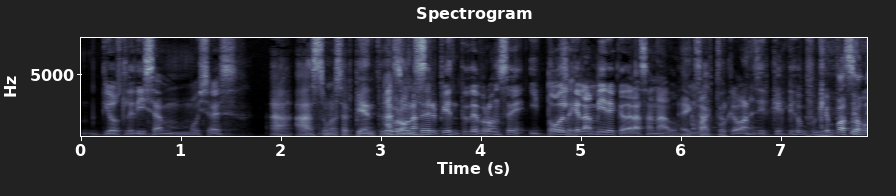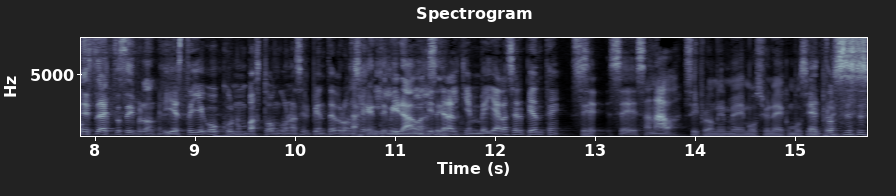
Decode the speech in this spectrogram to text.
Dios le dice a Moisés, ah, haz una serpiente de haz una bronce. serpiente de bronce y todo el Sí. que la mire quedará sanado. Nomás Exacto. porque van a decir, ¿qué, qué, qué pasó? Exacto, sí, perdón. y este llegó con un bastón con una serpiente de bronce. gente y, miraba, y sí. literal, quien veía la serpiente Sí. se, se sanaba. Sí, perdón, me, me emocioné como siempre. Entonces,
